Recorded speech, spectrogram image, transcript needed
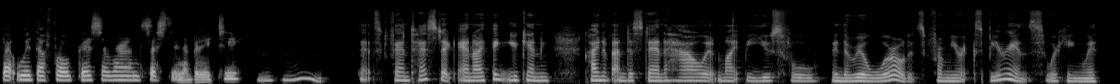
but with a focus around sustainability. hmm That's fantastic. And I think you can kind of understand how it might be useful in the real world. It's from your experience working with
